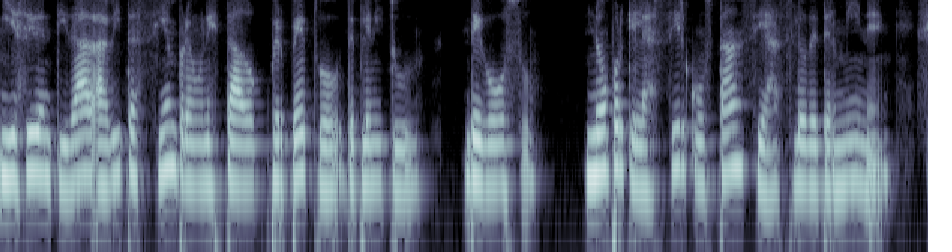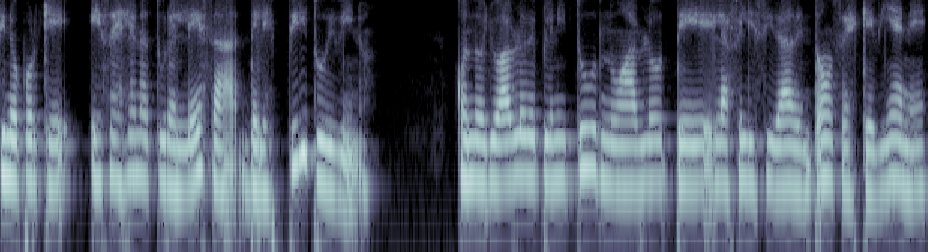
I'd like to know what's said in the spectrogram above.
y esa identidad habita siempre en un estado perpetuo de plenitud, de gozo, no porque las circunstancias lo determinen, sino porque esa es la naturaleza del Espíritu Divino. Cuando yo hablo de plenitud no hablo de la felicidad entonces que viene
